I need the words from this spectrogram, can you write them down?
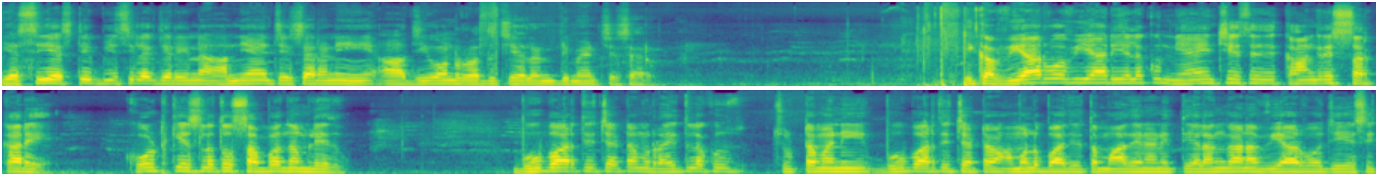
ఎస్సీ ఎస్టీ బీసీలకు జరిగిన అన్యాయం చేశారని ఆ జీవోను రద్దు చేయాలని డిమాండ్ చేశారు. ఇక విఆర్ఓ విఆర్ఏలకు న్యాయం చేసేది కాంగ్రెస్ సర్కారే. కోర్టు కేసులతో సంబంధం లేదు. భూభారతి చట్టం రైతులకు చుట్టమని భూభారతి చట్టం అమలు బాధ్యత మాదేనని Telangana VRO JAC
